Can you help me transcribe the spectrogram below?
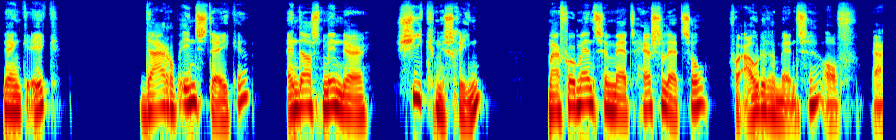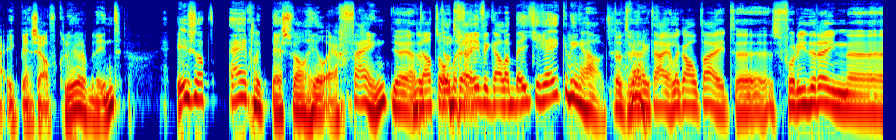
denk ik, daarop insteken. En dat is minder chic misschien. Maar voor mensen met hersenletsel, voor oudere mensen, of ja, ik ben zelf kleurenblind, is dat eigenlijk best wel heel erg fijn Ja, ja, dat, dat- de omgeving werkt. al een beetje rekening houdt. Dat werkt eigenlijk altijd. Is voor iedereen eh,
